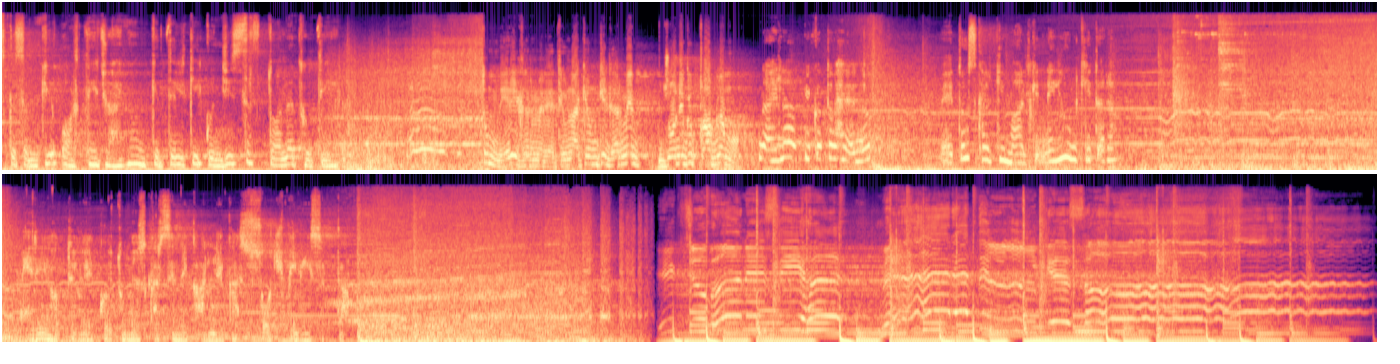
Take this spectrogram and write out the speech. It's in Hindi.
किस्म की औरतें जो है ना उनके दिल की कुंजी सिर्फ़ दौलत होती है। तुम मेरे घर में रहती हो ना कि उनके घर में जोने की प्रॉब्लम हो। नाइला आपी को तो है ना? मैं तो उस घर की मालकिन नहीं हूँ उनकी तरह। मेरे होते हुए कोई तुम्हें उस घर से निकालने का सोच भी नहीं सकता।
